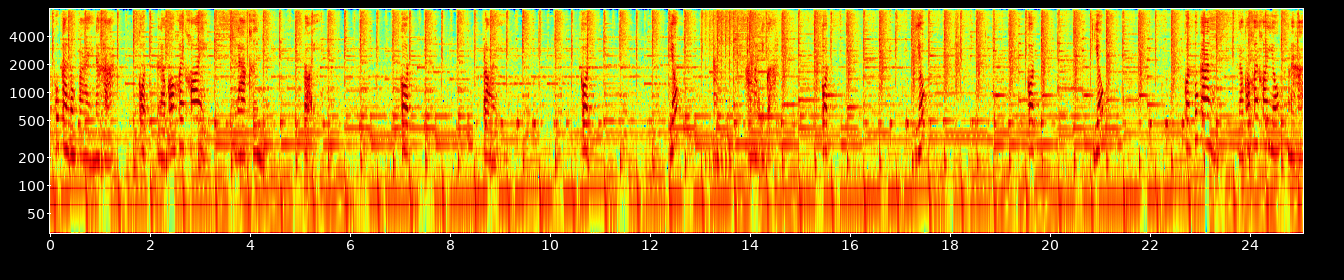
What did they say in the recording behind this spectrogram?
ดพวกกันลงไปนะคะ กดแล้วก็ค่อยๆ ลากขึ้น ปล่อย กด ปล่อย กด ยกอะเอาใหม่ดีกว่า กด ยก กด ยก กดผู้กัน แล้วก็ค่อยๆยกนะคะ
